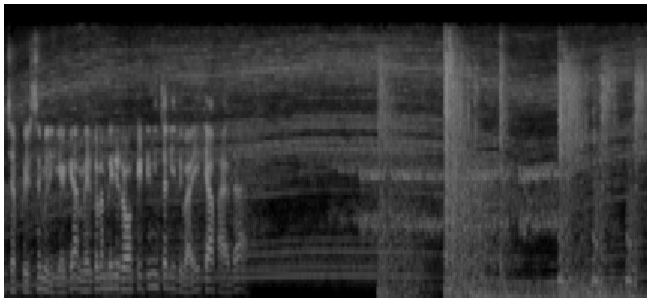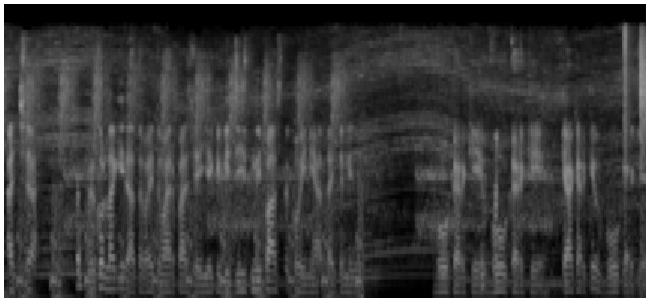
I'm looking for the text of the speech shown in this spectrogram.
अच्छा फिर से मिल गया क्या? मेरे को मेरी रॉकेट ही नहीं चली थी भाई, क्या फ़ायदा? अच्छा मेरे को लग ही रहा था भाई तुम्हारे पास यही है, क्योंकि जीतने पास तो कोई नहीं आता इतनी। वो करके वो करके, क्या करके? वो करके।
